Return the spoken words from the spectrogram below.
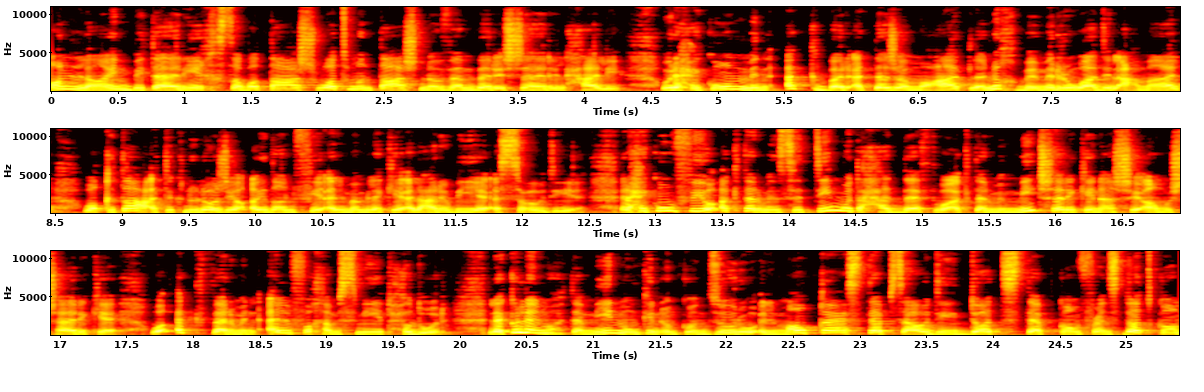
أونلاين بتاريخ 17 و 18 نوفمبر الشهر الحالي. وراح يكون من أكبر التجمعات لنخبة من رواد الأعمال وقطاع التكنولوجيا أيضا في المملكة العربية السعودية. راح يكون فيه أكثر من 60 متحدث وأكثر من 100 شركة ناشئة مشاركة وأكثر من 1000 1500 حضور. لكل المهتمين ممكن أنكم تزوروا الموقع stepsaudi.stepconference.com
